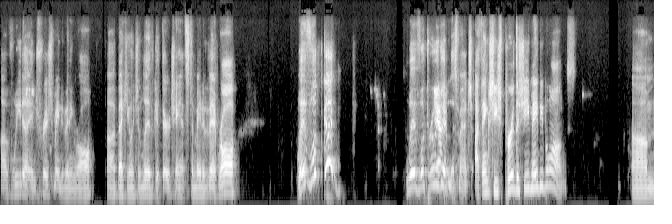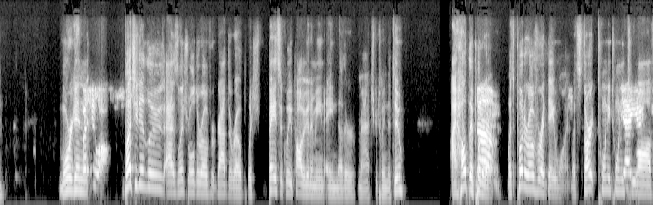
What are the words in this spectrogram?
of Lita and Trish main eventing Raw. Uh, Becky Lynch and Liv get their chance to main event Raw. Liv looked good. Liv looked really Yeah. good in this match. I think she's proved that she maybe belongs. Um, Morgan But you lost. but she did lose as Lynch rolled her over, grabbed the rope, which basically probably going to mean another match between the two. I hope they put her. Over. Um, Let's put her over at day one. Let's start 2022 Yeah, yeah. off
